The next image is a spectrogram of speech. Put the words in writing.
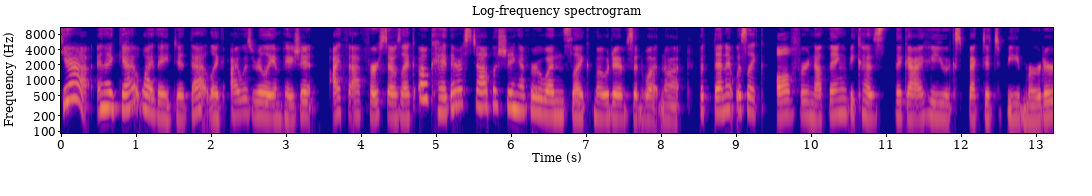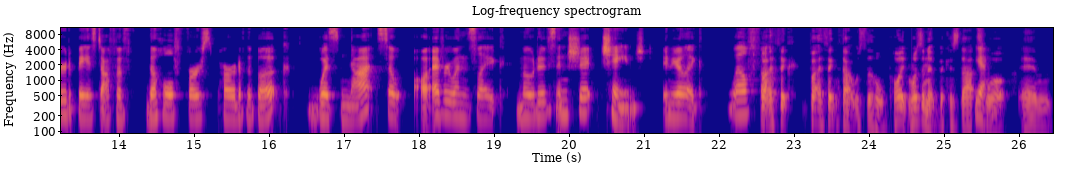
Yeah, and I get why they did that. Like, I was really impatient. I thought at first I was like, okay, they're establishing everyone's like motives and whatnot. But then it was like all for nothing because the guy who you expected to be murdered based off of the whole first part of the book was not. So all, everyone's like motives and shit changed. And you're like, well, fuck. But I think, but I think that was the whole point, wasn't it? Because that's Yeah. what, um,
